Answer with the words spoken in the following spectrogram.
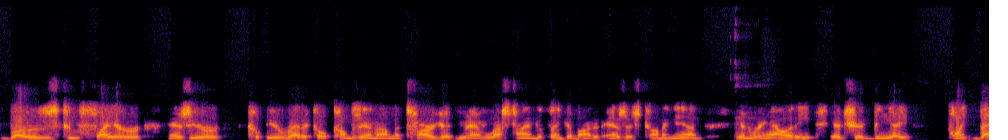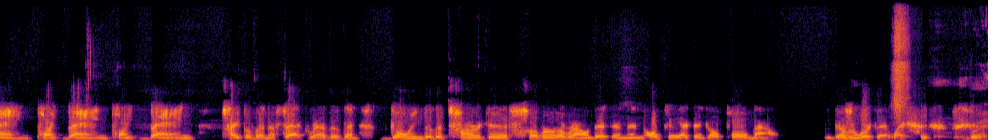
buzz to fire as your your reticle comes in on the target, you have less time to think about it as it's coming in. Hmm. In reality, it should be a point bang, point bang, point bang type of an effect rather than going to the target, hover around it, and then, okay, I think I'll pull now. It doesn't work that way. right.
